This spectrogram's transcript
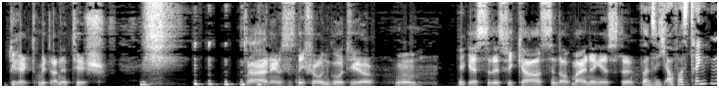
direkt mit an den Tisch. ah, nehmen Sie es nicht für ungut hier. Hm. Die Gäste des Vikars sind auch meine Gäste. Wollen Sie nicht auch was trinken?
